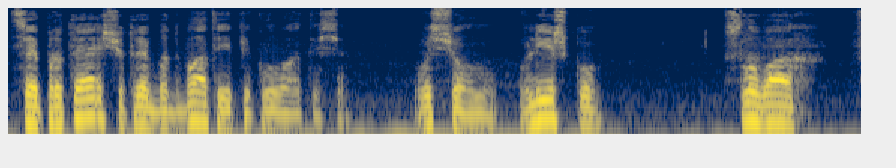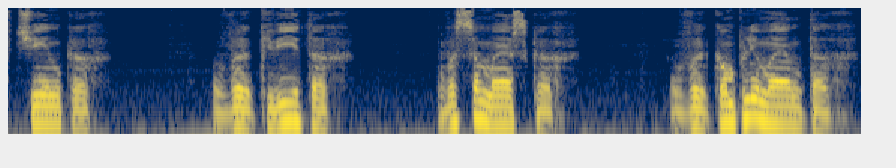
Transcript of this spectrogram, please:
Це про те, що треба дбати і піклуватися. В усьому. В ліжку, в словах, вчинках, в квітах, в смс-ках, в компліментах.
